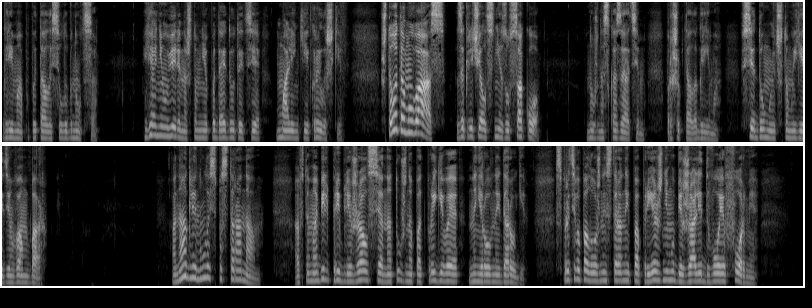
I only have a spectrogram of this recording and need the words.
Грима попыталась улыбнуться. «Я не уверена, что мне подойдут эти маленькие крылышки». «Что там у вас?» — закричал снизу Соко. «Нужно сказать им», — прошептала Грима. «Все думают, что мы едем в амбар». Она оглянулась по сторонам. Автомобиль приближался, натужно подпрыгивая на неровной дороге. С противоположной стороны по-прежнему бежали двое в форме.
